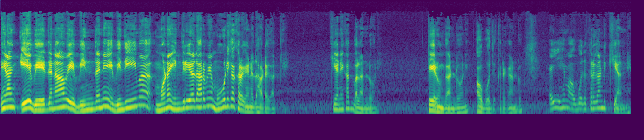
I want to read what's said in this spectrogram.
එහෙනම් ඒ වේදනාව, ඒ වින්දනේ විඳීම මොන ඉන්ද්‍රිය ධර්මයේ මූලික කරගෙනද හටගත්තේ කියන එකත් බලන්න ඕනේ. තේරුම් ගන්න ඕනේ, අවබෝධ කරගන්න ඕනේ. ඇයි එහෙම අවබෝධ කරගන්න කියන්නේ?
